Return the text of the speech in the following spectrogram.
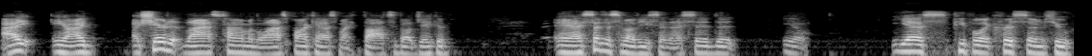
I you know I I shared it last time on the last podcast my thoughts about Jacob, and I said this about Eason. I said that you know, yes, people like Chris Sims who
